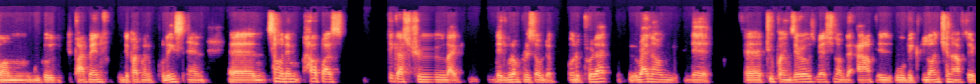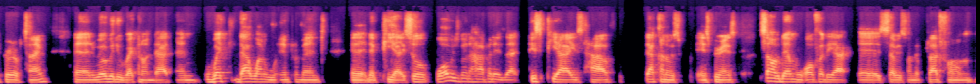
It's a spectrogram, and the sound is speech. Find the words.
from good department, Department of Police, and and some of them help us take us through like the development process of the of the product. Right now, the uh, 2.0 version of the app is will be launching after a period of time, and we're already working on that. And work that one will implement uh, the PI. So what is going to happen is that these PIs have that kind of experience. Some of them will offer their uh, service on the platform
